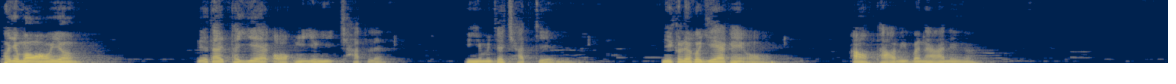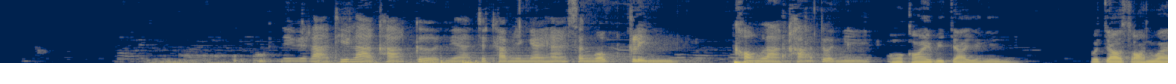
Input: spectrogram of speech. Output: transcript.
พอจะมองออกไหมโยมเนี่ยถ้าถ้าแยกออกนี้อย่างนี้ชัดแล้ว อย่างนี้มันจะชัดเจน นี่เขาเรียกก็แยกให้ออกอ้าวถามอีกปัญหาหนึ่งในเวลาที่ราคะเกิดเนี่ย จะทำยังไงฮะ สงบกลิ่นของราคาตัวนี้อ๋อเขาให้วิจัยอย่างนี้นะพระเจ้าสอนไว้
